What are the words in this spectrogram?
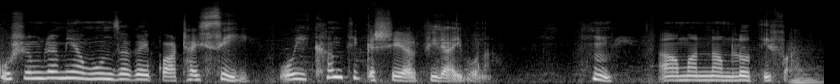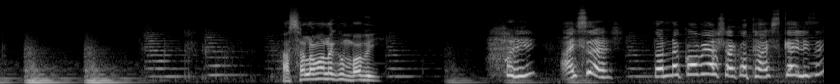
কুসুমরা আমি এমন জায়গায় পাঠাইছি ওইখান থেকে সে আর ফিরাইব না। হুম আমার নাম লতিফা। আসসালামু আলাইকুম ভাবি। আরে আইসাস তোর না কবে আসার কথা? আজকে আইলি যে?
